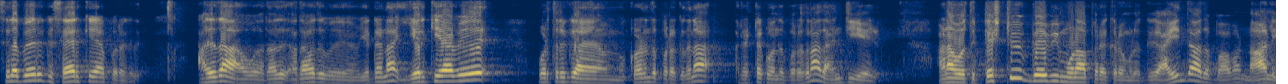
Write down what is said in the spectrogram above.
சில பேருக்கு செயற்கையாக பிறகுது அதுதான் அதாவது அதாவது என்னென்னா இயற்கையாகவே ஒருத்தருக்கு குழந்தை பிறக்குதுன்னா ரெட்டை குழந்தை பிறகுதுன்னா அது அஞ்சு ஏழு. ஆனால் ஒருத்தர் டெஸ்ட் பேபி மூலமாக பிறக்கிறவங்களுக்கு ஐந்தாவது பாவம் நாலு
